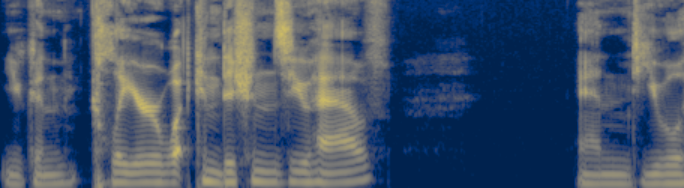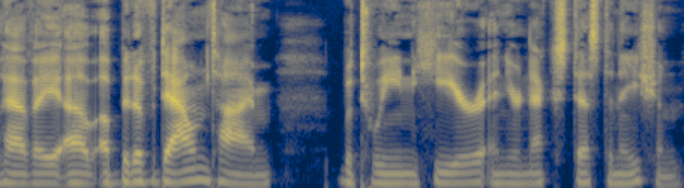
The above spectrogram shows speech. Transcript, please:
You can clear what conditions you have, and you will have a, a, a bit of downtime between here and your next destination.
